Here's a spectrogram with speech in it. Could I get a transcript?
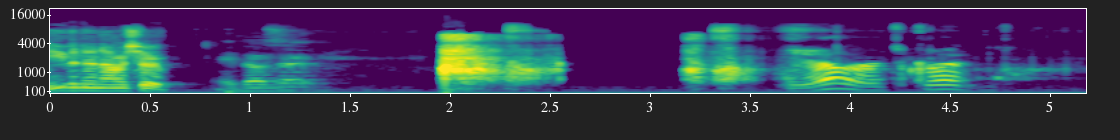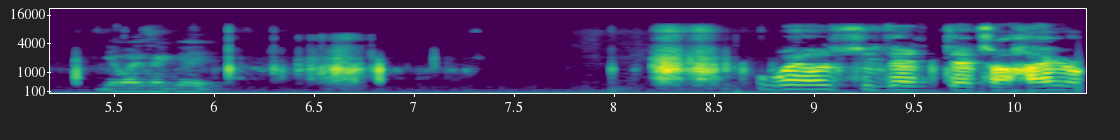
even in our service. It doesn't. Yeah, that's good. Yeah, why is that good? Well, see that that's a higher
